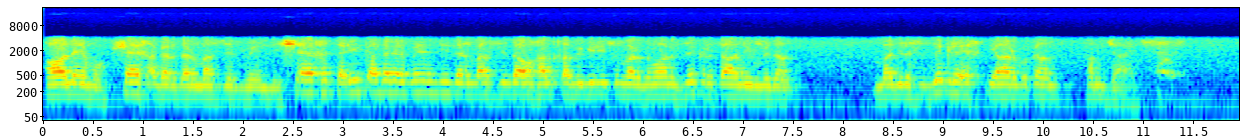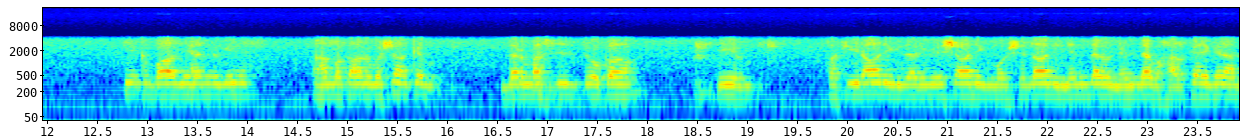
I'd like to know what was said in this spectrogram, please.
عالم و شیخ اگر در مسجد بیندی، شیخ طریقہ اگر بیندی در مسجد و حلقہ بگیری تو مردمان ذکر تعلیم بدن، مجلس ذکر اختیار بکن، ہم جائز. ایک بعضی ہنگی ہم مکان گشاں کہ در مسجد تو کا، یہ فقیرانی کی درویشانی کی مرشدانی نندگ و نندگ و حلقه کنند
